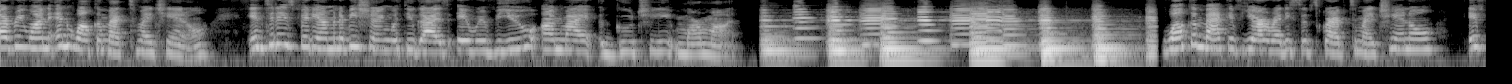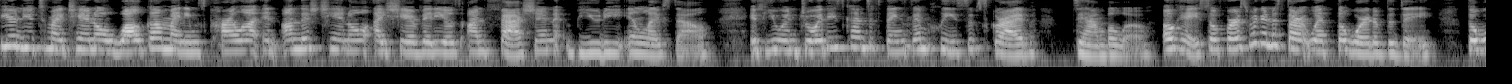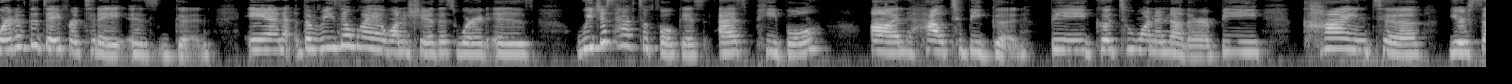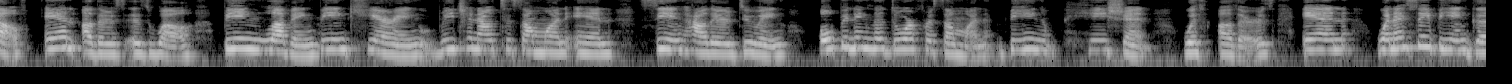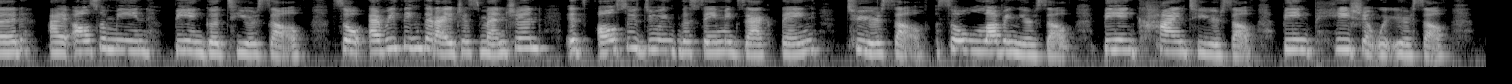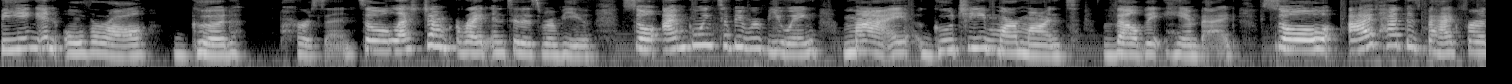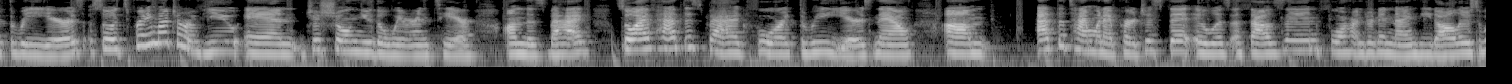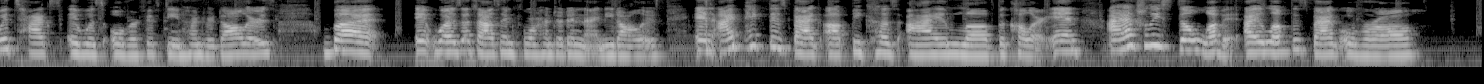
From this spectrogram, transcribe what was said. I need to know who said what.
Speaker 1: everyone and welcome back to my channel. In today's video, I'm going to be sharing with you guys a review on my Gucci Marmont. Welcome back if you're already subscribed to my channel. If you're new to my channel, welcome. My name is Carla and on this channel, I share videos on fashion, beauty, and lifestyle. If you enjoy these kinds of things, then please subscribe down below. Okay, so first we're going to start with the word of the day. The word of the day for today is good. And the reason why I want to share this word is we just have to focus as people on how to be good. Be good to one another. Be kind to yourself and others as well. Being loving, being caring, reaching out to someone and seeing how they're doing, opening the door for someone, being patient with others. And when I say being good, I also mean being good to yourself. So everything that I just mentioned, it's also doing the same exact thing to yourself. So loving yourself, being kind to yourself, being patient with yourself, being an overall good person. So let's jump right into this review. So I'm going to be reviewing my Gucci Marmont velvet handbag. So I've had this bag for three years. So it's pretty much a review and just showing you the wear and tear on this bag. So I've had this bag for three years now. Um, at the time when I purchased it, it was a $1,490. With tax, it was over $1,500. But it was a $1,490. And I picked this bag up because I love the color. And I actually still love it. I love this bag overall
